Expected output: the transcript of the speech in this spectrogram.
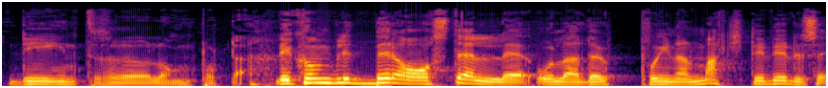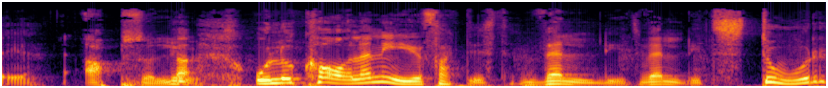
det är inte så långt borta. Det kommer bli ett bra ställe att ladda upp på innan match, det är det du säger? Absolut. Ja. Och lokalen är ju faktiskt väldigt, väldigt stor.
